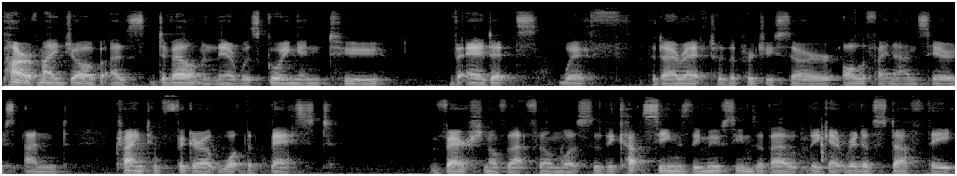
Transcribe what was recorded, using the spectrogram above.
part of my job as development there was going into the edits with the director, the producer, all the financiers, and trying to figure out what the best version of that film was. So they cut scenes, they move scenes about, they get rid of stuff, they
